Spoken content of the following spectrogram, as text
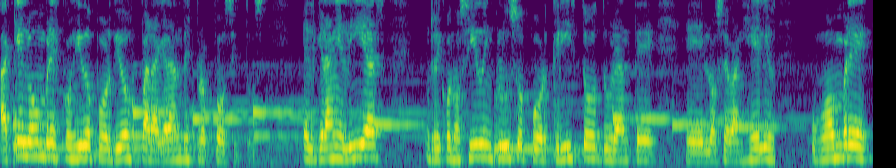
aquel hombre escogido por Dios para grandes propósitos. El gran Elías reconocido incluso por Cristo durante eh, los evangelios. Un hombre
